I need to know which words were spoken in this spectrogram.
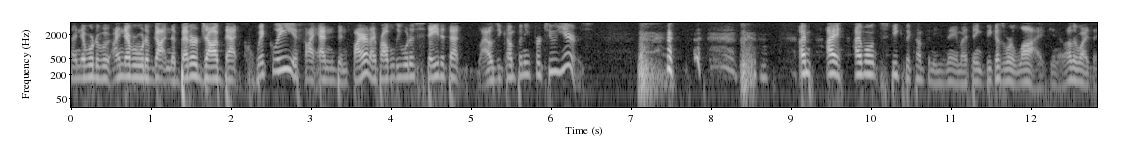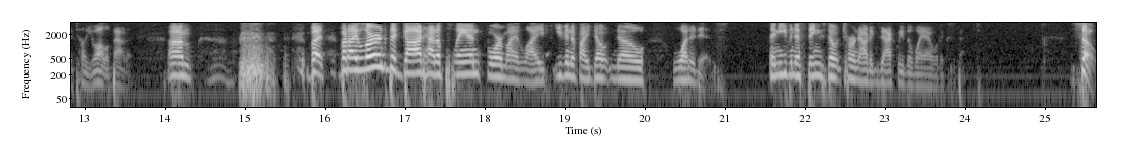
I never would have, I never would have gotten a better job that quickly if I hadn't been fired. I probably would have stayed at that lousy company for two years. I'm, I, I won't speak the company's name, I think, because we're live. You know, otherwise I tell you all about it. Um, but but I learned that God had a plan for my life, even if I don't know what it is, and even if things don't turn out exactly the way I would expect. So,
